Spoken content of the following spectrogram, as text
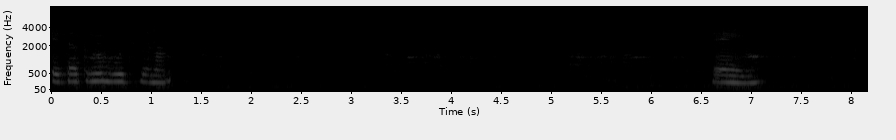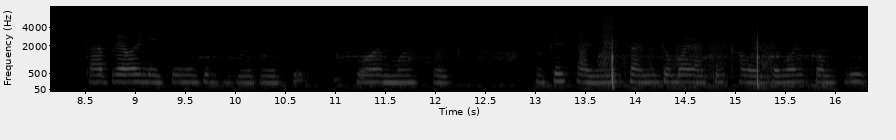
এটা তুমি বুঝবে না। হ্যাঁ তারপরে আবার নেচে নেচে ভিডিও করেছি। ওকে সানি সানি তোমার রাতের খাবার দাবার কমপ্লিট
